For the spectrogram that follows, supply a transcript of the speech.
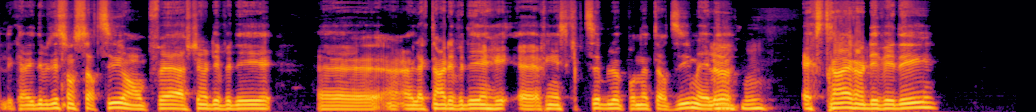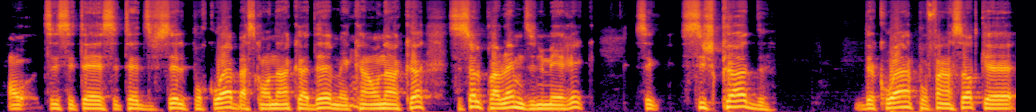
les- quand les DVD sont sortis, on pouvait acheter un DVD, un, un lecteur DVD ré- réinscriptible là, pour notre ordi, mais là, Mhm. extraire un DVD, c'était, c'était difficile. Pourquoi? Parce qu'on encodait, mais quand on encode, c'est ça le problème du numérique. C'est si je code de quoi pour faire en sorte que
